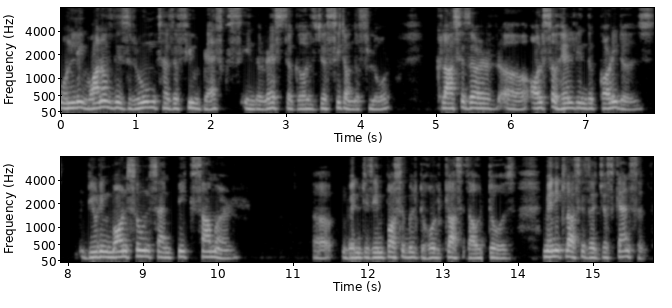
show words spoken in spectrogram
Only one of these rooms has a few desks. In the rest, the girls just sit on the floor Classes are uh, also held in the corridors during monsoons and peak summer. Uh, when it is impossible to hold classes outdoors, many classes are just cancelled.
